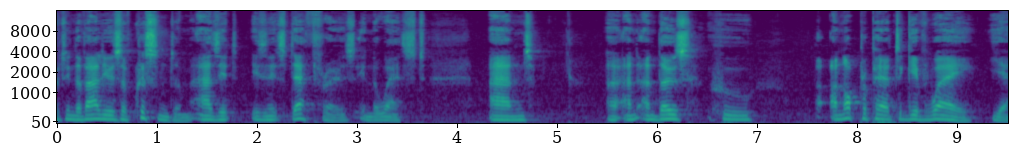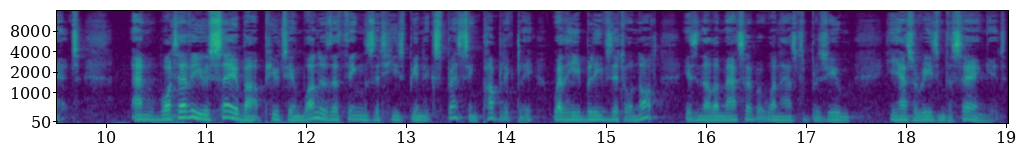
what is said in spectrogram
between the values of Christendom as it is in its death throes in the West and, uh, and, and those who are not prepared to give way yet. And whatever you say about Putin, one of the things that he's been expressing publicly, whether he believes it or not, is another matter, but one has to presume he has a reason for saying it,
